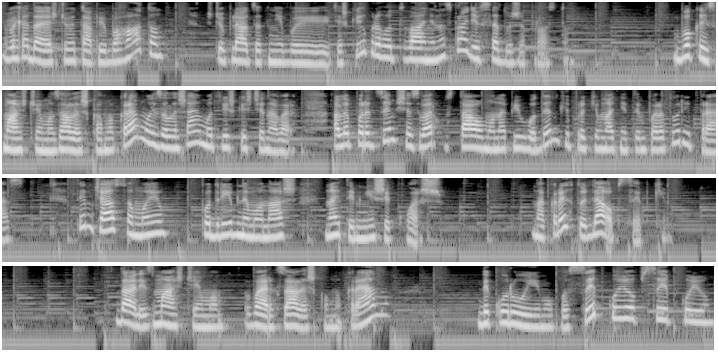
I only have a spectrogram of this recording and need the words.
Виглядає, що етапів багато, що пляцок ніби тяжкий у приготуванні, насправді все дуже просто. Боки змащуємо залишками крему і залишаємо трішки ще наверх, але перед цим ще зверху ставимо на півгодинки при кімнатній температурі прес. Тим часом ми подрібнемо наш найтемніший корж на крихту для обсипки. Далі змащуємо верх залишками крему, декоруємо посипкою обсипкою.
